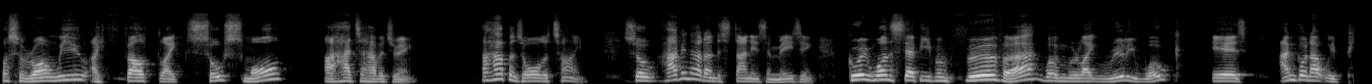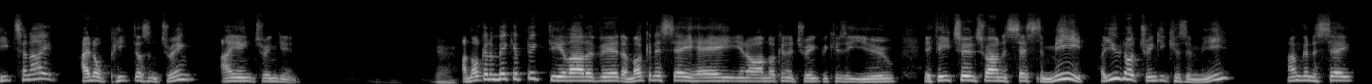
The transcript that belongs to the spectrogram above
what's wrong with you i felt like so small i had to have a drink that happens all the time so having that understanding is amazing going one step even further when we're like really woke is i'm going out with pete tonight i know pete doesn't drink i ain't drinking Yeah. I'm not going to make a big deal out of it. I'm not going to say, hey, you know, I'm not going to drink because of you. If he turns around and says to me, are you not drinking because of me? I'm going to say,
